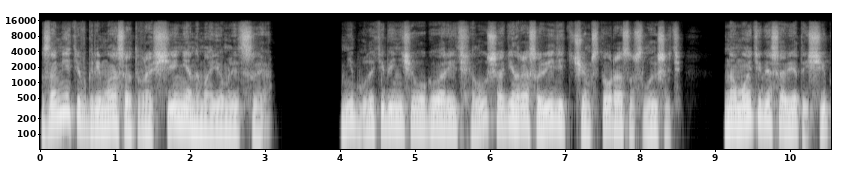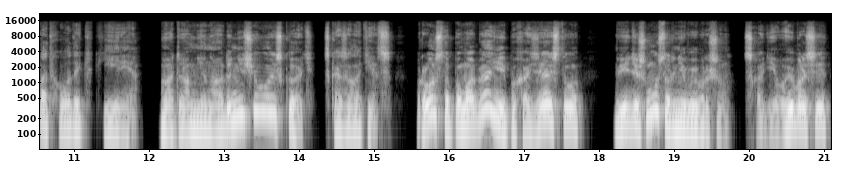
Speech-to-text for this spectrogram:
заметив гримасу отвращения на моем лице. «Не буду тебе ничего говорить. Лучше один раз увидеть, чем сто раз услышать. Но мой тебе совет — ищи подходы к Кире». «А там не надо ничего искать», — сказал отец. «Просто помогай ей по хозяйству. Видишь, мусор не выброшен, сходи выброси.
